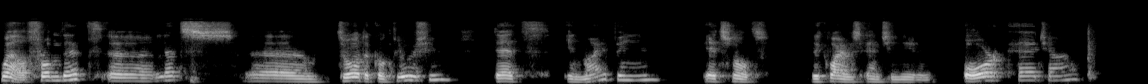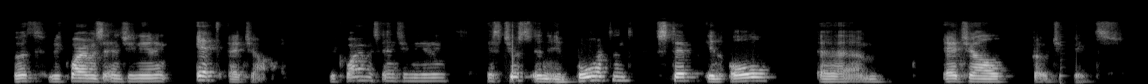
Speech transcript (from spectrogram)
Well, from that, uh, let's um, draw the conclusion that, in my opinion, it's not requirements engineering or agile, but requirements engineering at Agile. Requirements engineering is just an important step in all um, Agile projects.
